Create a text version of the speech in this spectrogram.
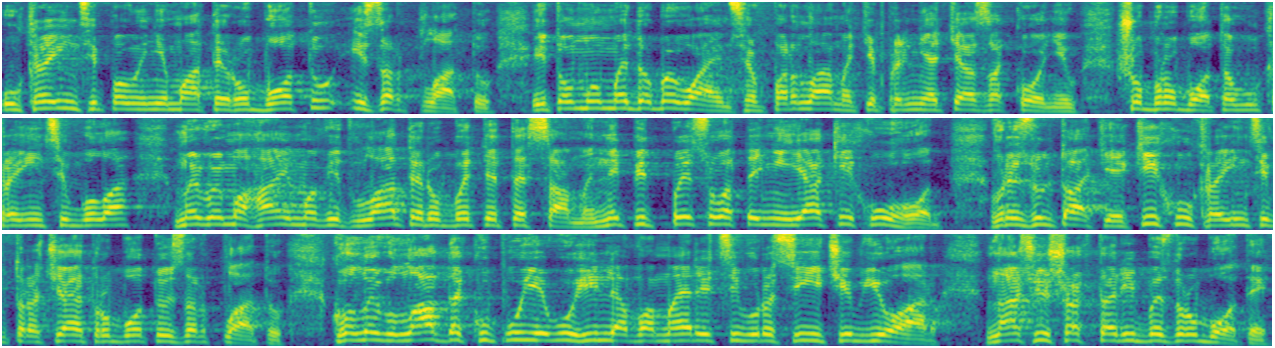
Українці повинні мати роботу і зарплату. І тому ми добиваємося в парламенті прийняття законів, щоб робота в українців була. Ми вимагаємо від влади робити те саме, не підписувати ніяких угод, в результаті яких українці втрачають роботу і зарплату. Коли влада купує вугілля в Америці, в Росії чи в ЮАР, наші шахтарі без роботи.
